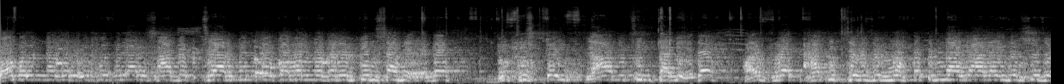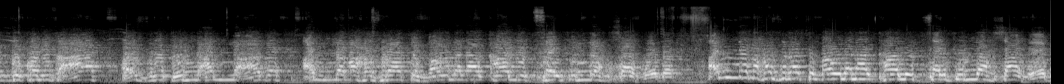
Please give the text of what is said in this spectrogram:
কমলনগর উপজেলার সাবেক চেয়ারম্যান ও কমলনগরের পীর সাহেব, বিশিষ্ট ইসলামী চিন্তাবিদ হজরত হাফিজ হুজুর রহমতুল্লাহ আলাইহির সুযোগ্য খলিফা হজরত আল্লাহ আল্লামা হজরত মাওলানা খালিদ সাইফুল্লাহ সাহেব, আল্লামা হজরত মাওলানা খালিদ সাইফুল্লাহ সাহেব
